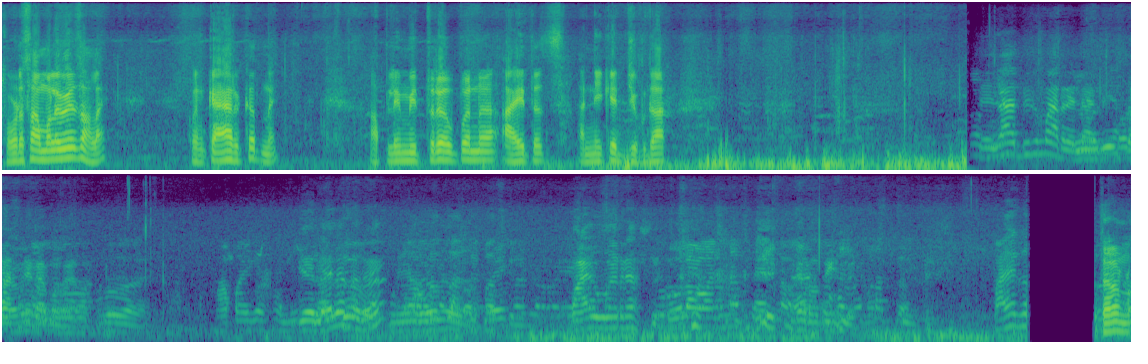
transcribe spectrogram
थोडासा आम्हाला वेळ झाला आहे पण काय हरकत नाही. आपले मित्र पण आहेतच अनिकेत जुगदार. मित्रांनो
